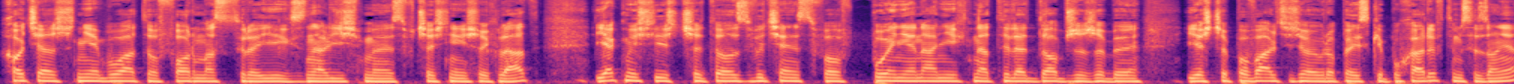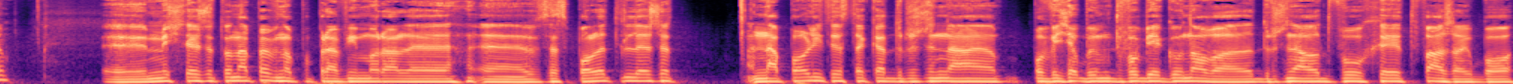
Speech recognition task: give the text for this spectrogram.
chociaż nie była to forma, z której ich znaliśmy z wcześniejszych lat. Jak myślisz, czy to zwycięstwo wpłynie na nich na tyle dobrze, żeby jeszcze powalczyć o europejskie puchary w tym sezonie? E, myślę, że to na pewno poprawi morale e, w zespole, tyle że Napoli to jest taka drużyna, powiedziałbym, dwubiegunowa, drużyna o dwóch e, twarzach, bo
